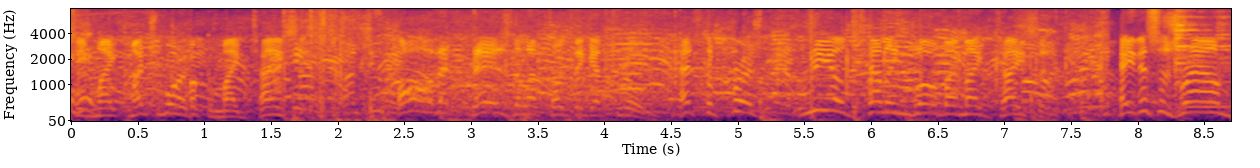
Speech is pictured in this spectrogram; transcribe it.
See Mike much more of Mike Tyson. Oh, that, there's the left hook that got through. That's the first real telling blow by Mike Tyson. Hey, this is round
